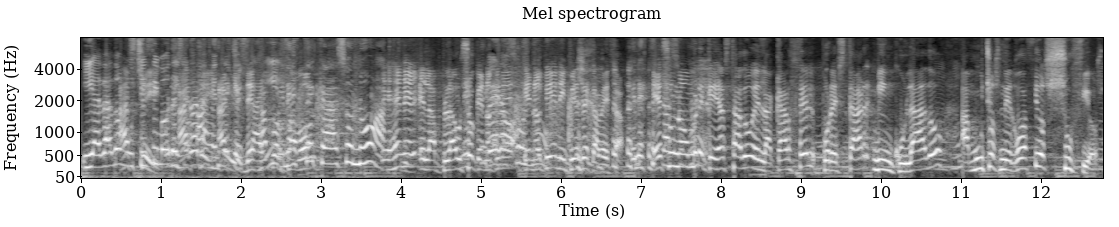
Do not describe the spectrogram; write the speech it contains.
y ha dado Ah, sí. muchísimo Ah, dinero a la sí. gente Ah, que está Deja, ahí. por favor. este caso no. Dejen el, el aplauso que, no Pero- tiene, que no tiene ni pies de cabeza. En este es un no. hombre que ha estado en la cárcel por estar vinculado a muchos negocios sucios,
